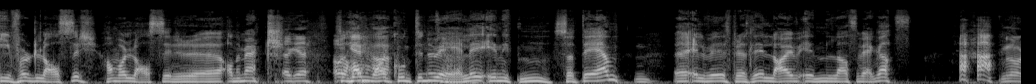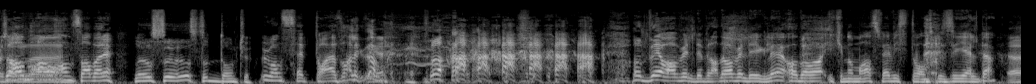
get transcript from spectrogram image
iført laser. Han var laseranimert. Så han var kontinuerlig i 1971. eh, Elvis Presley live in Las Vegas. Så han, sånn, han, eh, han sa bare Uansett hva jeg sa, liksom. og det var veldig bra. Det var veldig hyggelig, og det var ikke noe mas, for jeg visste hva han skulle si hele tida.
